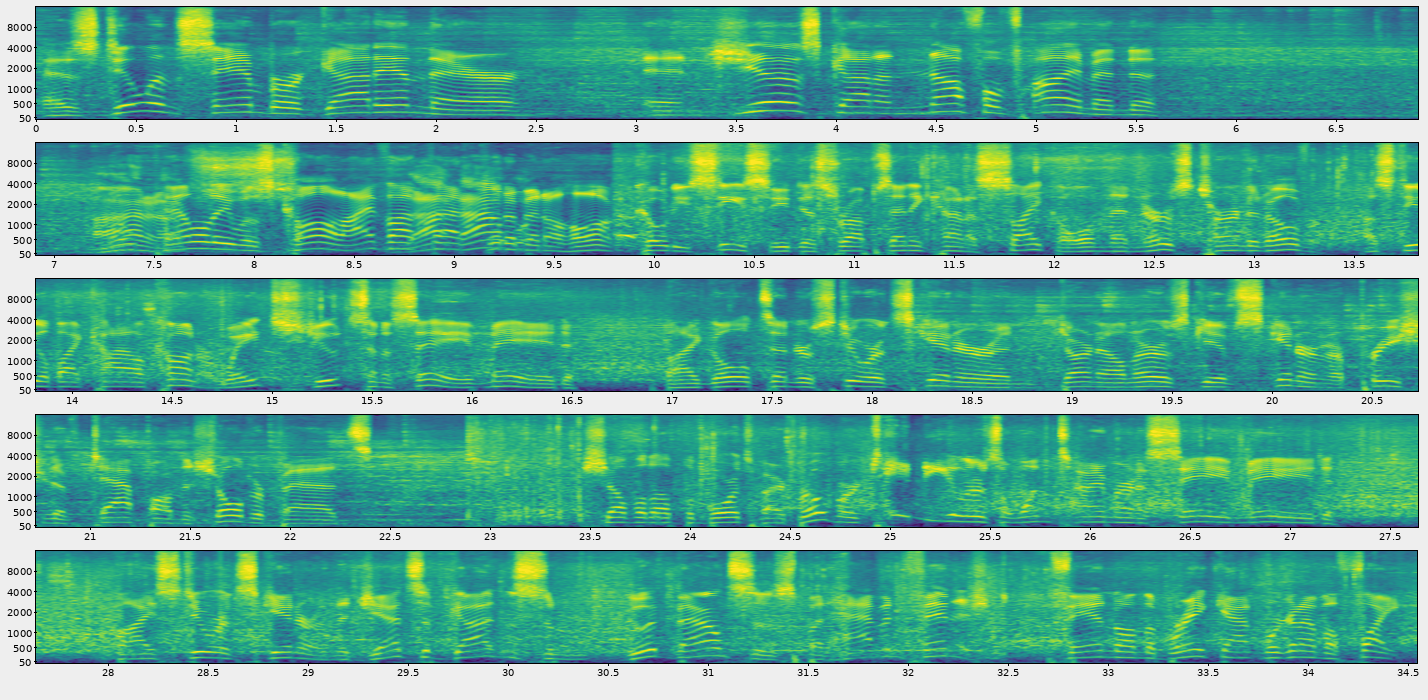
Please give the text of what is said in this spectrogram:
as Dylan Samberg got in there and just got enough of Hyman. No penalty know. was called. I thought that, that, that could have been a hook. Cody Ceci disrupts any kind of cycle, and then Nurse turned it over. A steal by Kyle Connor. Waits, shoots, and a save made by goaltender Stuart Skinner, and Darnell Nurse gives Skinner an appreciative tap on the shoulder pads. Shoveled up the boards by Broberg. Team dealers a one-timer and a save made by Stuart Skinner. And the Jets have gotten some good bounces, but haven't finished. Fanned on the breakout. We're to have a fight.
